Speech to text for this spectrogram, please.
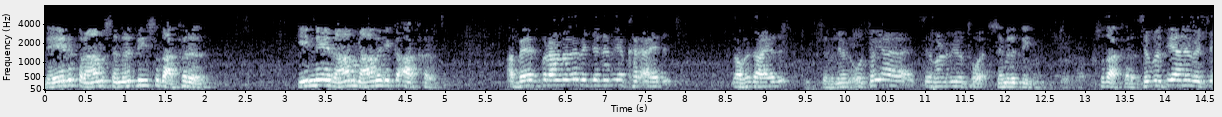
ਵੇਦ ਪ੍ਰਾਣ ਸਿਮਰਤੀ ਸੁਧਾਖਰ ਕੀਨੇ RAM ਨਾਮ ਇੱਕ ਅੱਖਰ। ਅਬੇਦ ਪੁਰਾਣ ਦੇ ਵਿੱਚ ਜਿੰਨੇ ਵੀ ਅੱਖਰ ਆਏ ਨੇ ਲਫ਼ਜ਼ ਆਏ ਨੇ ਸਿਮਰਨ ਉੱਥੋਂ ਹੀ ਆਇਆ ਸਿਮਰਨ ਵੀ ਉੱਥੋਂ ਹੈ ਸਿਮਰਤੀ ਸੁਧਾਖਰ ਸਿਮਰਤੀਆਂ ਦੇ ਵਿੱਚ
